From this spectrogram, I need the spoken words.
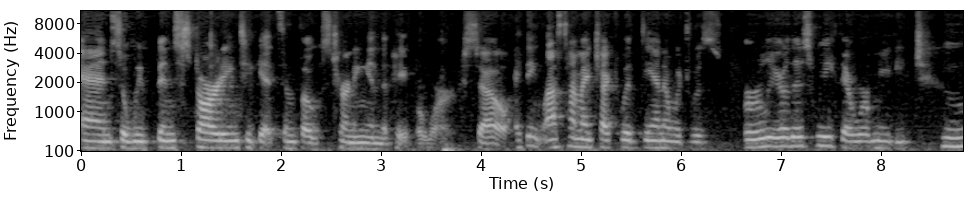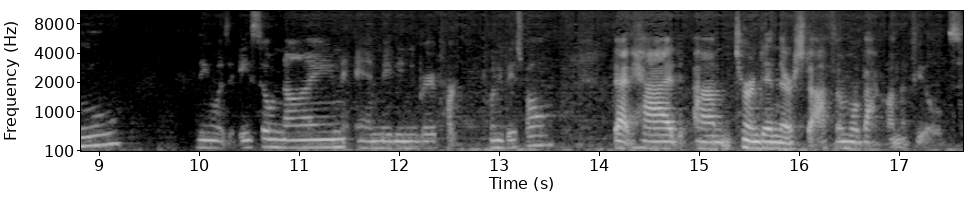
And so we've been starting to get some folks turning in the paperwork. So I think last time I checked with Dana, which was earlier this week, there were maybe two. I think it was ASO nine and maybe Newbury Park Pony Baseball that had um, turned in their stuff and we're back on the fields.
